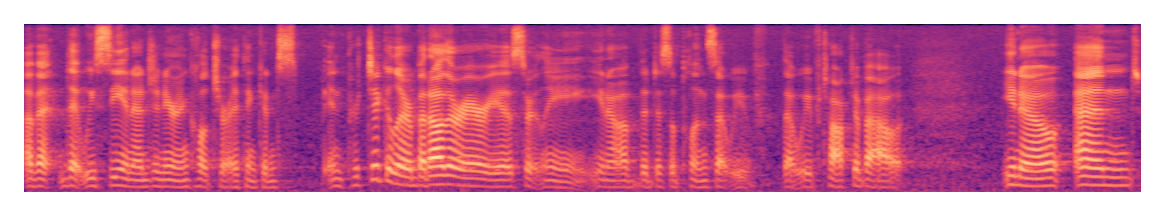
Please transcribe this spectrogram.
of it, that we see in engineering culture i think in, in particular but other areas certainly you know of the disciplines that we've that we've talked about you know. And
